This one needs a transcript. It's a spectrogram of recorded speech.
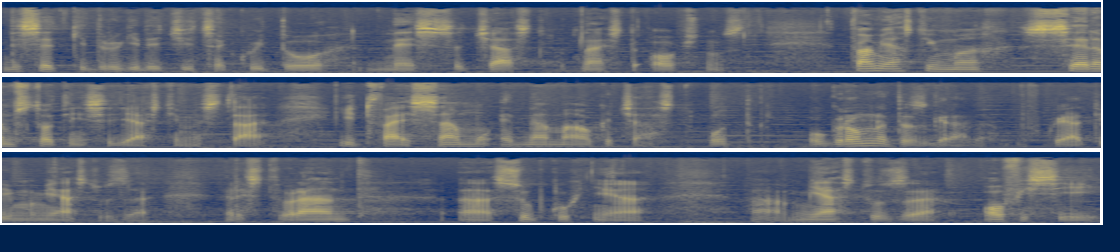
десетки други дечица, които днес са част от нашата общност. Това място има 700 седящи места и това е само една малка част от огромната сграда, която има място за ресторант, субкухня, място за офиси,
